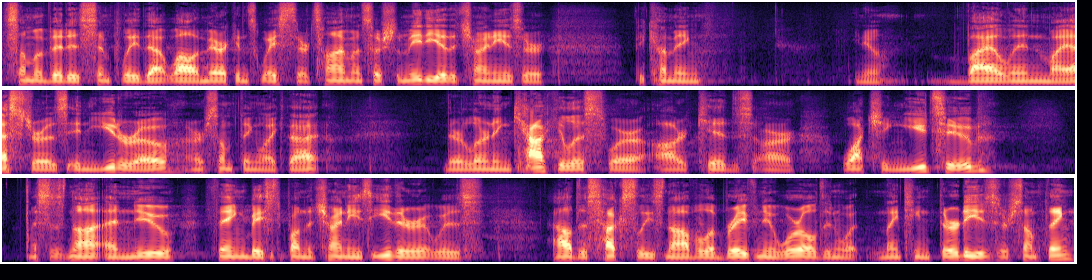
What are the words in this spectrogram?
Some of it is simply that while Americans waste their time on social media, the Chinese are becoming, you know, violin maestros in utero or something like that. They're learning calculus where our kids are watching YouTube this is not a new thing based upon the Chinese either. It was Aldous Huxley's novel, A Brave New World, in what, 1930s or something.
